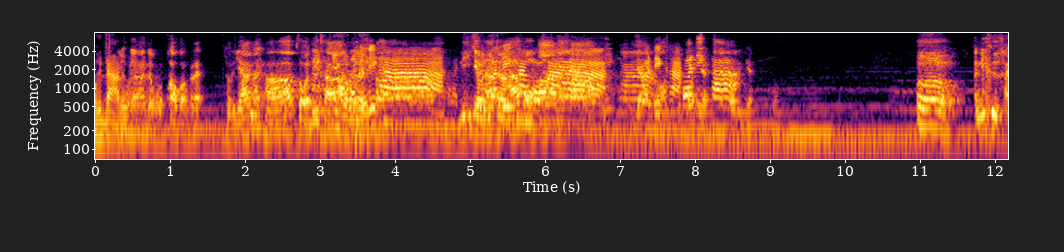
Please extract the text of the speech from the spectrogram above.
มือหน้าเลยว่ะเดี๋ยวเดี๋ยวผมเข้าก่อนก็ได้ขออนุญาตนะครับ สวัสดีครับ พี่เข้าสมาเลวัยสดีค่ะ นี่เกสลนะวัสดีค่ะหมอปลานะคค่ะรับสวัสดีค่ะ สวัสดีค่ะ เออ อันนี้คือใคร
